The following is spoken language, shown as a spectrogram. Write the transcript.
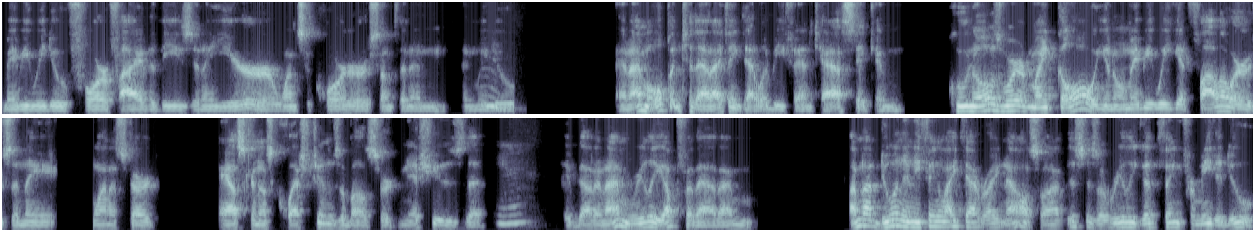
maybe we do four or five of these in a year or once a quarter or something, and and we mm. do. And I'm open to that. I think that would be fantastic. And who knows where it might go? You know, maybe we get followers and they want to start asking us questions about certain issues that yeah. they've got. And I'm really up for that. I'm I'm not doing anything like that right now. So I, this is a really good thing for me to do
